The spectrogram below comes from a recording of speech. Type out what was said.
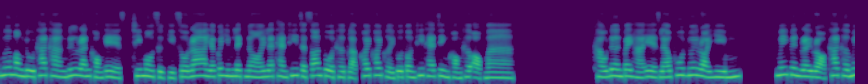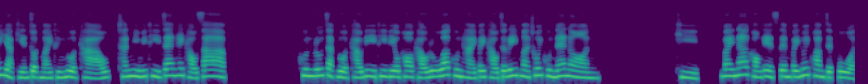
เมื่อมองดูท่าทางดื้อรั้นของเอสชิโมสึกิโซรายะก็ยิ้มเล็กน้อยและแทนที่จะซ่อนตัวเธอกลับค่อยๆเผยตัวตนที่แท้จริงของเธอออกมา เขาเดินไปหาเอสแล้วพูดด้วยรอยยิ้ม ไม่เป็นไรหรอกถ้าเธอไม่อยากเขียนจดหมายถึงหนวดขาว ฉันมีวิธีแจ้งให้เขาทราบ คุณรู้จักหนวดขาวดีทีเดียวพอเขารู้ว่าคุณหายไปเขาจะรีบมาช่วยคุณแน่นอน ขีด ใบหน้าของเอสเต็มไปด้วยความเจ็บปวด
